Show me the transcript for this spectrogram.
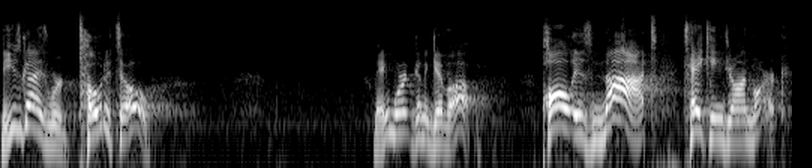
These guys were toe to toe. They weren't going to give up. Paul is not taking John Mark.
